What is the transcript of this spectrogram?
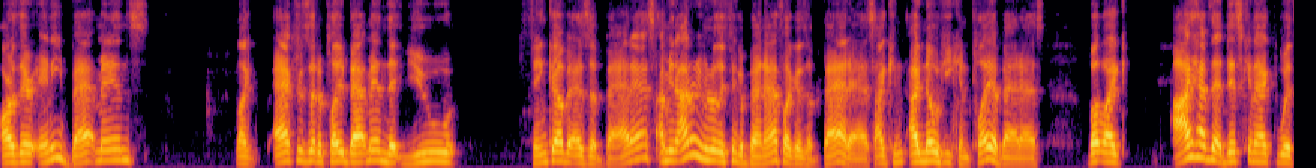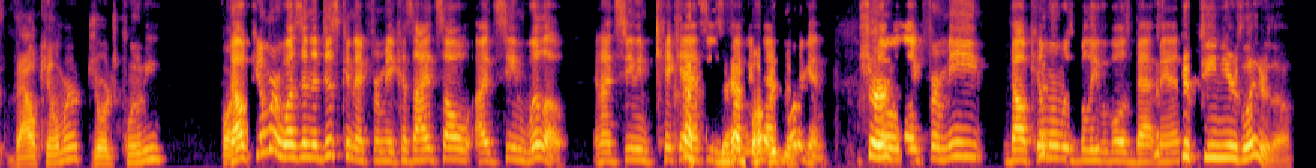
are there any Batmans, like actors that have played Batman, that you think of as a badass? I mean, I don't even really think of Ben Affleck as a badass. I can, I know he can play a badass, but like, I have that disconnect with Val Kilmer, George Clooney. Val Kilmer wasn't a disconnect for me because I saw I'd seen Willow and I'd seen him kick ass as Mad fucking Matt Mardigan. Morgan. Sure, So like for me, Val Kilmer was believable as Batman. fifteen years later though.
